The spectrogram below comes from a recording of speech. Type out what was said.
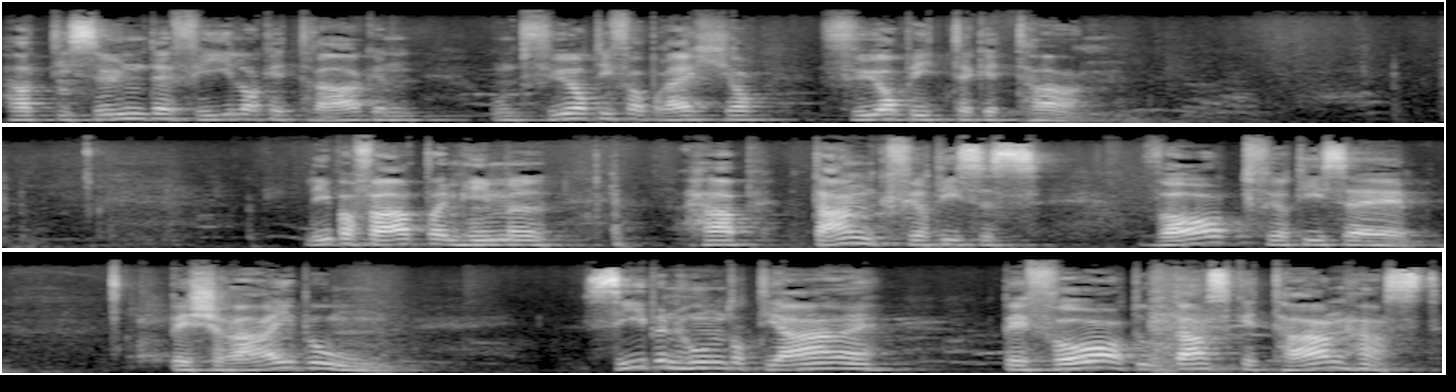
hat die Sünde vieler getragen und für die Verbrecher Fürbitte getan. Lieber Vater im Himmel, hab Dank für dieses Wort, für diese Beschreibung. 700 Jahre bevor du das getan hast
